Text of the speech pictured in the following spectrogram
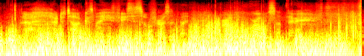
Uh, hard to talk because my face is so frozen, but we're, we're almost up there.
